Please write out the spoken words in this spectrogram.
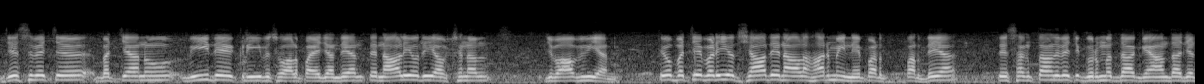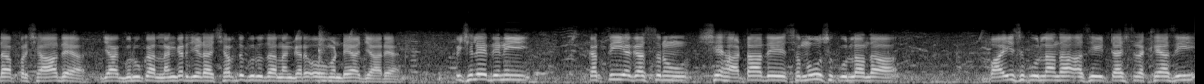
ਜਿਸ ਵਿੱਚ ਬੱਚਿਆਂ ਨੂੰ 20 ਦੇ ਕਰੀਬ ਸਵਾਲ ਪਾਏ ਜਾਂਦੇ ਹਨ ਤੇ ਨਾਲ ਹੀ ਉਹਦੀ ਆਪਸ਼ਨਲ ਜਵਾਬ ਵੀ ਹਨ। ਤੇ ਉਹ ਬੱਚੇ ਬੜੀ ਉਤਸ਼ਾਹ ਦੇ ਨਾਲ ਹਰ ਮਹੀਨੇ ਪੜ੍ਹ ਭਰਦੇ ਆ ਤੇ ਸੰਗਤਾਂ ਦੇ ਵਿੱਚ ਗੁਰਮਤ ਦਾ ਗਿਆਨ ਦਾ ਜਿਹੜਾ ਪ੍ਰਸ਼ਾਦ ਆ ਜਾਂ ਗੁਰੂ ਕਾ ਲੰਗਰ ਜਿਹੜਾ ਸ਼ਬਦ ਗੁਰੂ ਦਾ ਲੰਗਰ ਉਹ ਵੰਡਿਆ ਜਾ ਰਿਹਾ। ਪਿਛਲੇ ਦਿਨੀ 31 ਅਗਸਤ ਨੂੰ ਛੇਹਾਟਾ ਦੇ ਸਮੂਹ ਸਕੂਲਾਂ ਦਾ 22 ਸਕੂਲਾਂ ਦਾ ਅਸੀਂ ਟੈਸਟ ਰੱਖਿਆ ਸੀ।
